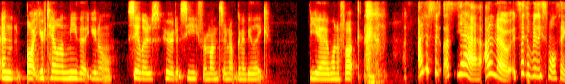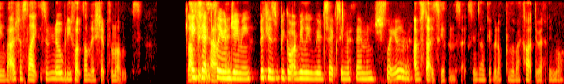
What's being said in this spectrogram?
and but you're telling me that, you know, sailors who are at sea for months are not gonna be like, Yeah, wanna fuck. I just think that's, yeah, I don't know. It's like a really small thing, but I was just like, so nobody fucked on this ship for months. That's Except Claire and Jamie, because we got a really weird sex scene with them and she's like, Ugh. I've started skipping the sex scenes. I've given up on them. I can't do it anymore.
